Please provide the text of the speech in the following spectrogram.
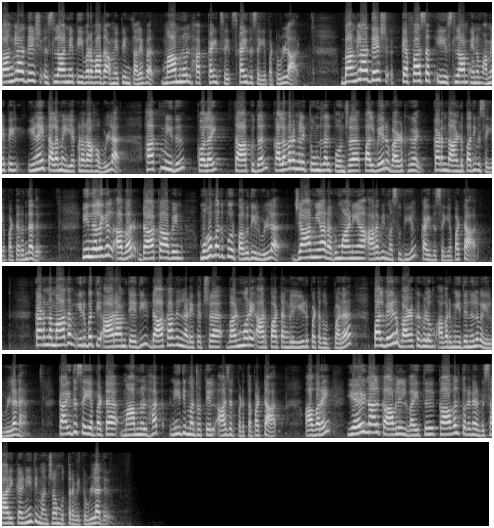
பங்களாதேஷ் இஸ்லாமிய தீவிரவாத அமைப்பின் தலைவர் மாமனுல் ஹக் கைது கைது செய்யப்பட்டுள்ளார். பங்களாதேஷ் கெஃபாசத் இ இஸ்லாம் எனும் அமைப்பில் இணை தலைமை இயக்குநராக உள்ள ஹக் மீது கொலை தாக்குதல் கலவரங்களை தூண்டுதல் போன்ற பல்வேறு வழக்குகள் கடந்த ஆண்டு பதிவு செய்யப்பட்டிருந்தது. இந்நிலையில் அவர் டாக்காவின் முகமதுபூர் பகுதியில் உள்ள ஜாமியா ரஹ்மானியா அரபி மசூதியில் கைது செய்யப்பட்டார். கடந்த மாதம் இருபத்தி ஆறாம் தேதி டாக்காவில் நடைபெற்ற வன்முறை ஆர்ப்பாட்டங்களில் ஈடுபட்டது உட்பட பல்வேறு வழக்குகளும் அவர் மீது நிலுவையில் உள்ளன. கைது செய்யப்பட்ட மாம்னுல் ஹக் நீதிமன்றத்தில் ஆஜர்படுத்தப்பட்டார். அவரை ஏழு நாள் காவலில் வைத்து காவல்துறையினர் விசாரிக்க நீதிமன்றம் உத்தரவிட்டுள்ளது.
